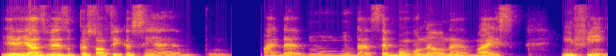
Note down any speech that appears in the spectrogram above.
E aí às vezes o pessoal fica assim, é, mas deve, não deve ser bom não, né? Mas enfim,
